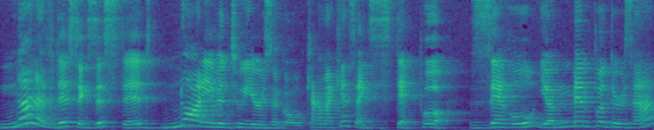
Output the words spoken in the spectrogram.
none of this existed not even two years ago. Karmakin, ça existait pas. Zéro. Il y a même pas deux ans.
